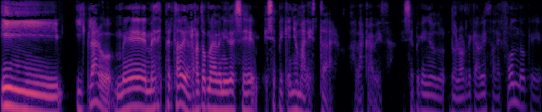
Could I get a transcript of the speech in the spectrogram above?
Y, y claro, me, me, he despertado y al rato me ha venido ese, ese pequeño malestar a la cabeza. Ese pequeño dolor de cabeza de fondo que...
